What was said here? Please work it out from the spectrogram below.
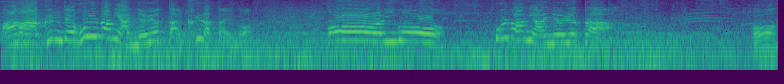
아 근데 홀방이 안 열렸다. 큰일 났다 이거. 어 이거 홀방이 안 열렸다. 어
